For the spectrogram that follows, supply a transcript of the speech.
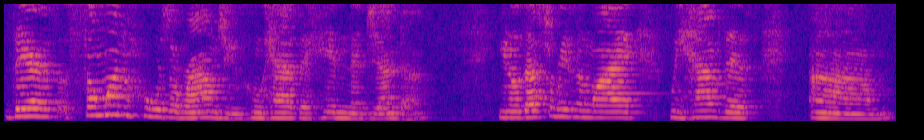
there's someone who's around you who has a hidden agenda. You know, that's the reason why we have this, um,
